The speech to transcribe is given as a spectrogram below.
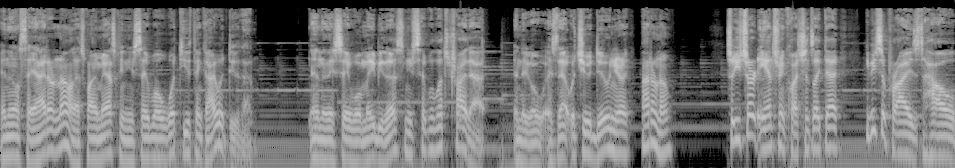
And they'll say, I don't know. That's why I'm asking. You say, Well, what do you think I would do then? And then they say, Well, maybe this. And you say, Well, let's try that. And they go, Is that what you would do? And you're like, I don't know. So you start answering questions like that. You'd be surprised how,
